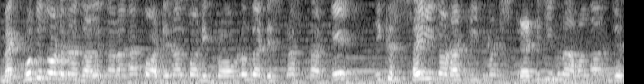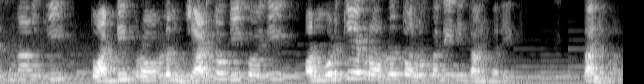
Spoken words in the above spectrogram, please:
ਮੈਂ ਖੁਦ ਤੁਹਾਡੇ ਨਾਲ ਗੱਲ ਕਰਾਂਗਾ, ਤੁਹਾਡੇ ਨਾਲ ਤੁਹਾਡੀ ਪ੍ਰੋਬਲਮ ਦਾ ਡਿਸਕਸ ਕਰਕੇ ਇੱਕ ਸਹੀ ਤੁਹਾਡਾ ਟ੍ਰੀਟਮੈਂਟ ਸਟ੍ਰੈਟਜੀ ਬਣਾਵਾਂਗਾ, ਜਿਸ ਨਾਲ ਕਿ ਤੁਹਾਡੀ ਪ੍ਰੋਬਲਮ ਜੜ ਤੋਂ ਠੀਕ ਹੋਏਗੀ ਔਰ ਮੁੜ ਕੇ ਇਹ ਪ੍ਰੋਬਲਮ ਤੁਹਾਨੂੰ ਕਦੀ ਨਹੀਂ ਤੰਗ ਕਰੇਗੀ। ਧੰਨਵਾਦ।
